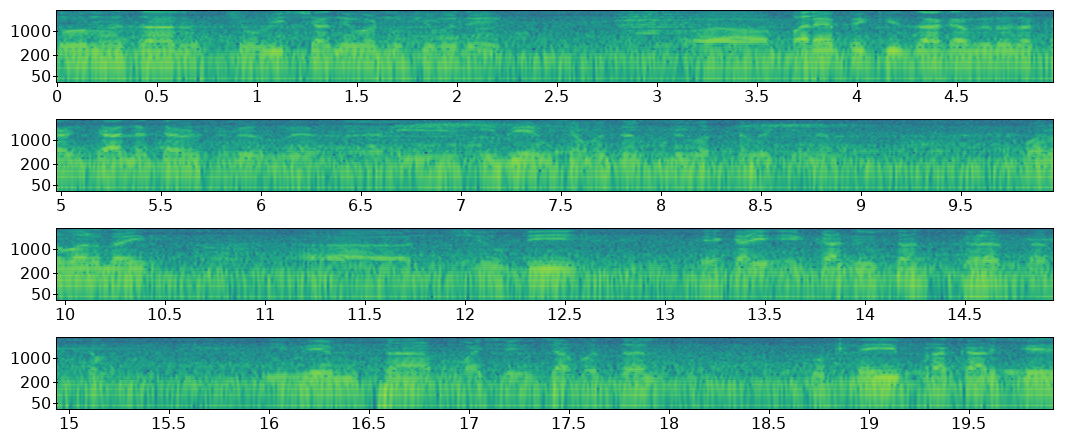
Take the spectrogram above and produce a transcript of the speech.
दोन हजार चोवीसच्या निवडणुकीमध्ये बऱ्यापैकी जागा विरोधकांच्या आल्या. त्यावेळेस ई व्ही एमच्याबद्दल कुणी वक्तव्य केलं बरोबर नाही. शेवटी हे काही एका दिवसात घडत नसतं. ई व्ही एमच्या मशीनच्याबद्दल कुठल्याही प्रकारचे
